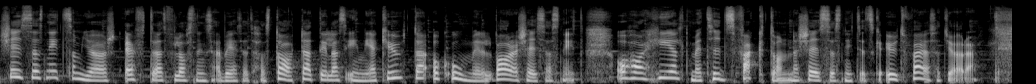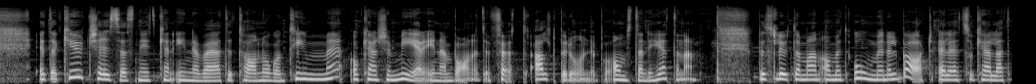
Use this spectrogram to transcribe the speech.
Kejsarsnitt som görs efter att förlossningsarbetet har startat delas in i akuta och omedelbara kejsarsnitt och har helt med tidsfaktorn när kejsarsnittet ska utföras att göra. Ett akut kejsarsnitt kan innebära att det tar någon timme och kanske mer innan barnet är fött, allt beroende på omständigheterna. Beslutar man om ett omedelbart eller ett så kallat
